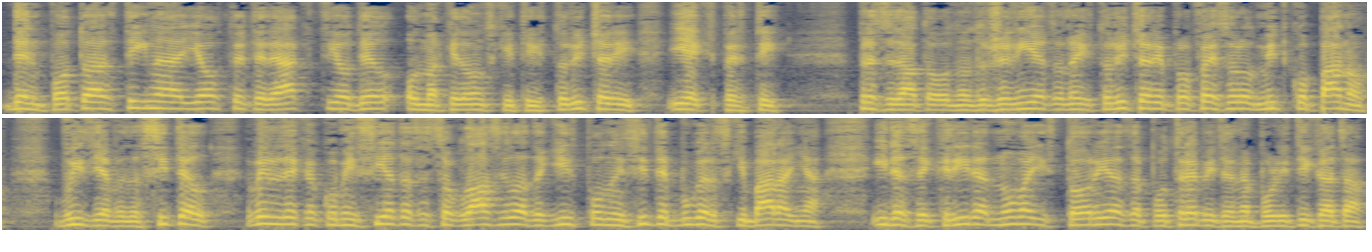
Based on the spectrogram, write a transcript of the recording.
Ден потоа стигна и острите реакции од дел од македонските историчари и експерти. Председателот на Друженијето на историчари професорот Митко Панов во изјава за Сител вели дека комисијата се согласила да ги исполни сите бугарски барања и да се креира нова историја за потребите на политиката.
